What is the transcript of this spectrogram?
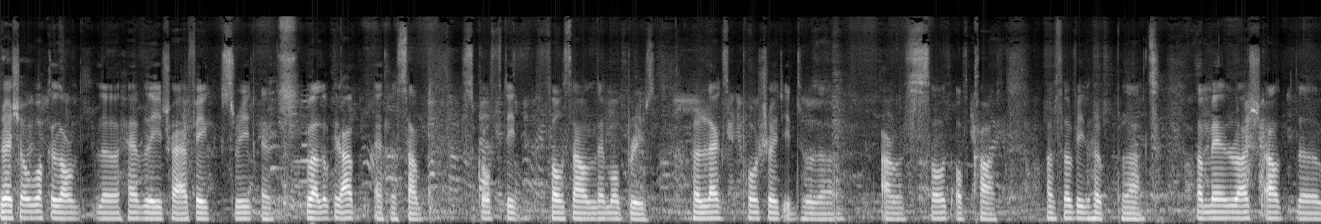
Rachel walked along the heavily traffic street and, while looking up at the sun, scoffing falls down lemon breeze, her legs portrayed into the assault of cars, observing her plight. A man rushed out the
